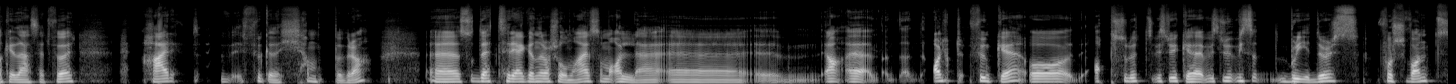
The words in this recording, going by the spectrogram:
Ok, det har jeg sett før. Her funker det kjempebra. Eh, så det er tre generasjoner her som alle Ja, alt funker, og absolutt Hvis du ikke Hvis, du, hvis Breeders forsvant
